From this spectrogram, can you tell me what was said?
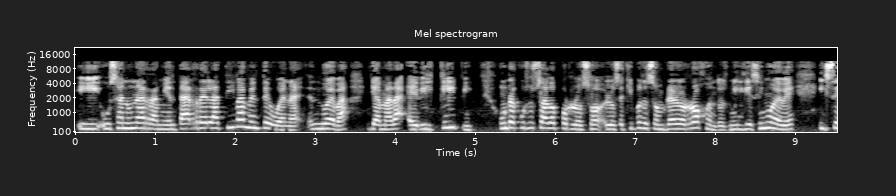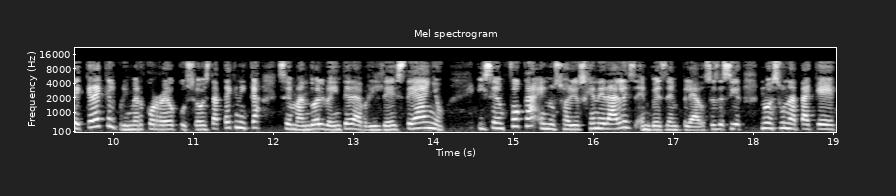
y usan una herramienta relativamente buena, nueva, llamada Evil Clippy, un recurso usado por los, los equipos de sombrero rojo en 2019 y se cree que el primer correo que usó esta técnica se mandó el 20 de abril de este año y se enfoca en usuarios generales en vez de empleados. Es decir, no es un ataque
